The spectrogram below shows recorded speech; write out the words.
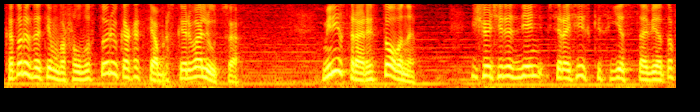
который затем вошел в историю как Октябрьская революция. Министры арестованы, еще через день Всероссийский съезд Советов,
